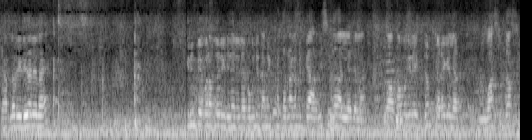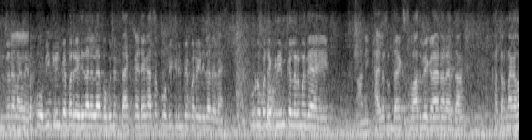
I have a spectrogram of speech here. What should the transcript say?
ते आपलं रेडी झालेलं आहे. ग्रीन पेपर आपलं रेडी झालेलं आहे. बघू शकता आणि खतरनाक असं गार्निश सुद्धा झालेलं आहे त्याला. वाफा वगैरे एकदम कडक गेल्यात वास सुद्धा सुंदर यायला लागलाय. कोबी ग्रीन पेपर रेडी झालेला आहे. बघू शकता कडेगाचा कोबी ग्रीन पेपर रेडी झालेला आहे. आणि पूर्णपणे ग्रीन कलरमध्ये आहे. आणि खायला सुद्धा एक स्वाद वेगळा येणार आहे याचा खतरनाक असा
